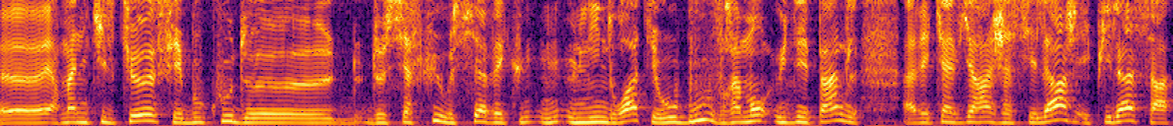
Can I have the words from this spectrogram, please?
euh, Herman Kilke fait beaucoup de, circuits aussi avec une, ligne droite et au bout vraiment une épingle avec un virage assez large. Et puis là, ça,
